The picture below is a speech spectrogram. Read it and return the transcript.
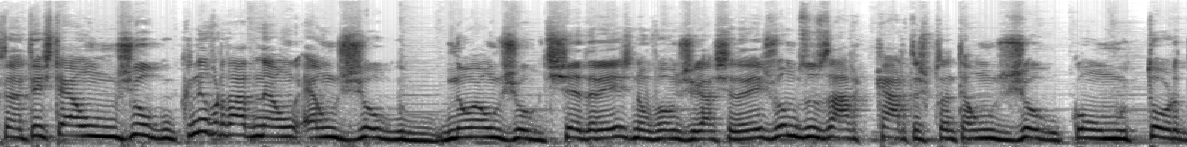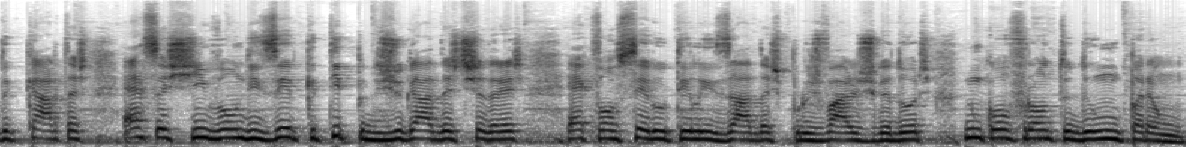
Portanto, este é um jogo que na verdade não é um jogo, não é um jogo de xadrez, não vamos jogar xadrez, vamos usar cartas, portanto é um jogo com um motor de cartas. Essas sim vão dizer que tipo de jogadas de xadrez é que vão ser utilizadas por os vários jogadores num confronto de um para um.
